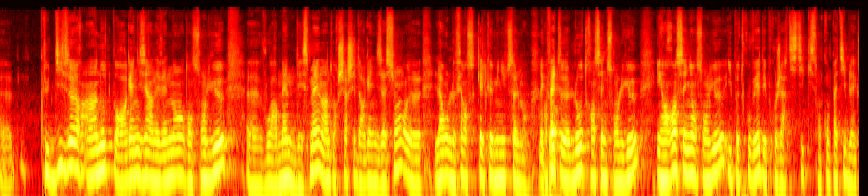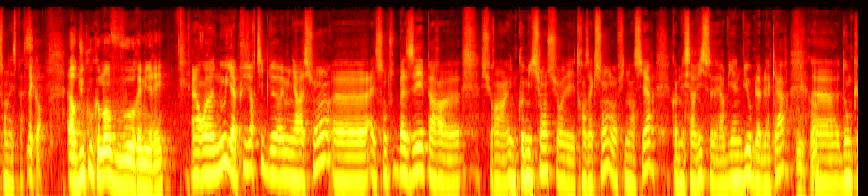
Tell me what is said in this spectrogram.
euh, plus de 10 heures à un autre pour organiser un événement dans son lieu, euh, voire même des semaines hein, de recherche et d'organisation. Euh, là, on le fait en quelques minutes seulement. En fait, euh, l'autre renseigne son lieu et en renseignant son lieu, il peut trouver des projets artistiques qui sont compatibles avec son espace. D'accord. Alors du coup, comment vous vous rémunérez? Alors nous, il y a plusieurs types de rémunération. elles sont toutes basées par, sur une commission sur les transactions financières, comme les services Airbnb ou Blablacar. donc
